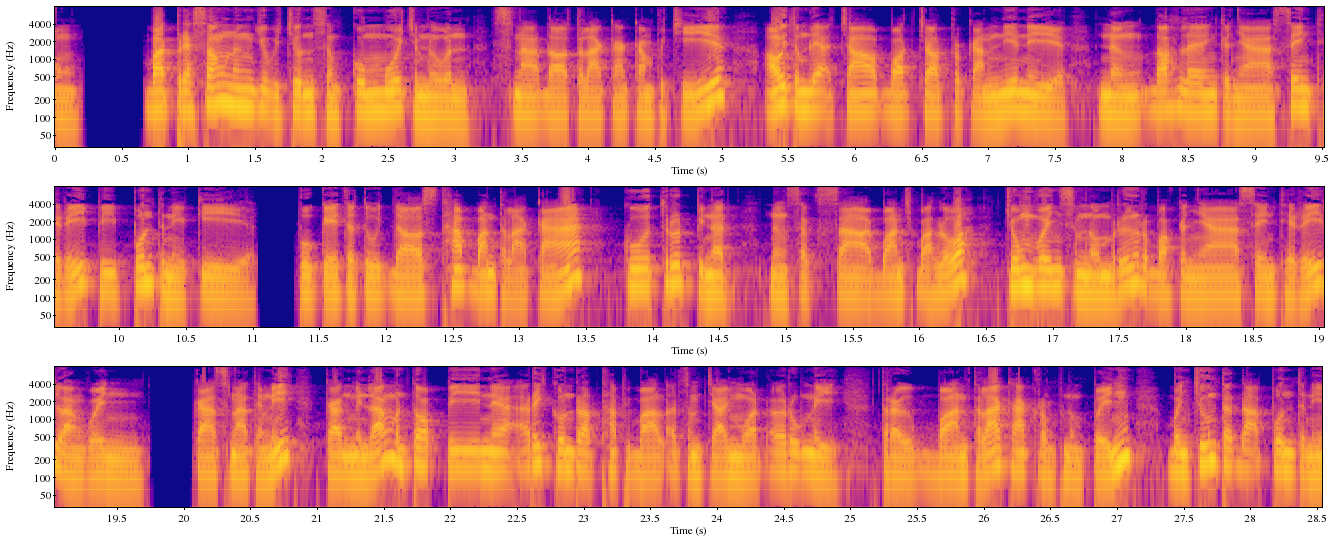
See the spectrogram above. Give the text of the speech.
ងបាទព្រះសង្ឃនិងយុវជនសង្គមមួយចំនួន ស្នើដល់តុលាការកម្ពុជាឲ្យទម្លាក់ចោលបទចោទប្រកាន់នានា និងដោះលែងកញ្ញាសេងធីរីពីពន្ធនាគារពួកគេទទូចដល់ស្ថាប័នតុលាការគួរត្រួតពិនិត្យនិងសិក្សាឲ្យបានច្បាស់លាស់ជុំវិញសំណុំរឿងរបស់កញ្ញាសេងធីរីឡើងវិញការស្នើទាំងនេះកើតមានឡើងបន្ទាប់ពីអ្នករិះគន់រដ្ឋាភិបាលឥតសំចៃមាត់រូបនេះ ត្រូវបានតឡាការក្រុងភ្នំពេញបញ្ជូនទៅដាក់ពន្ធនា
